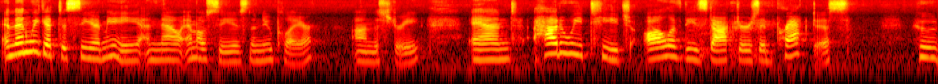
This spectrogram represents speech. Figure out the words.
And then we get to CME and now MOC is the new player on the street. And how do we teach all of these doctors in practice who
